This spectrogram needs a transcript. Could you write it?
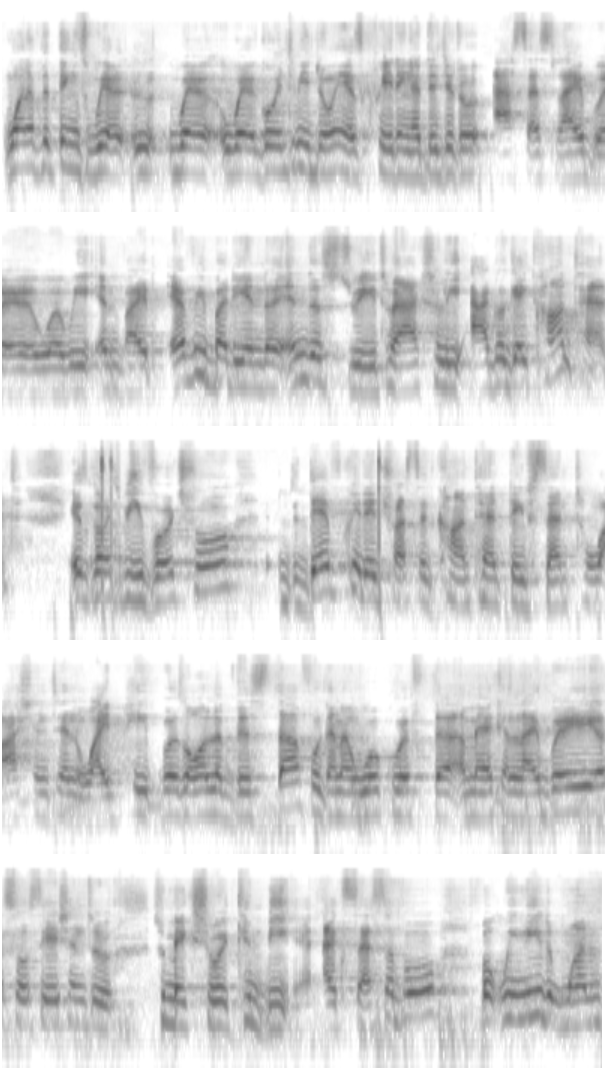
one of the things we're, we're, we're going to be doing is creating a digital assets library where we invite everybody in the industry to actually aggregate content. It's going to be virtual. They've created trusted content they've sent to Washington, white papers, all of this stuff. We're gonna work with the American Library Association to, to make sure it can be accessible. But we need one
